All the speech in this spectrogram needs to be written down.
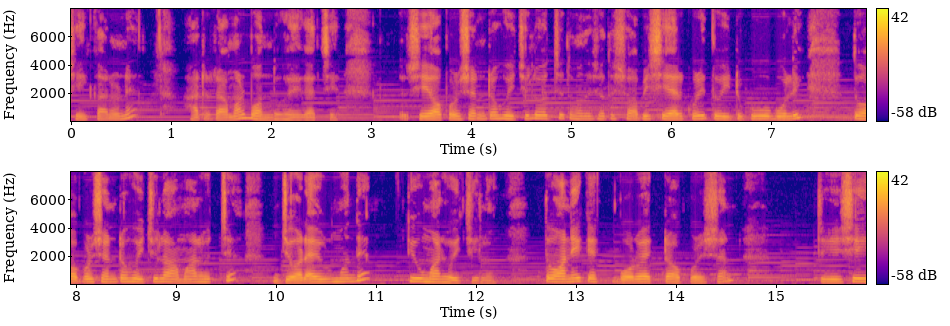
সেই কারণে হাঁটাটা আমার বন্ধ হয়ে গেছে। সেই অপারেশনটা হয়েছিল হচ্ছে তোমাদের সাথে সবই শেয়ার করি, তো এইটুকুও বলি। তো অপারেশনটা হয়েছিল আমার হচ্ছে জরায়ুর মধ্যে টিউমার হয়েছিল। তো অনেক এক, বড় একটা অপারেশন সেই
